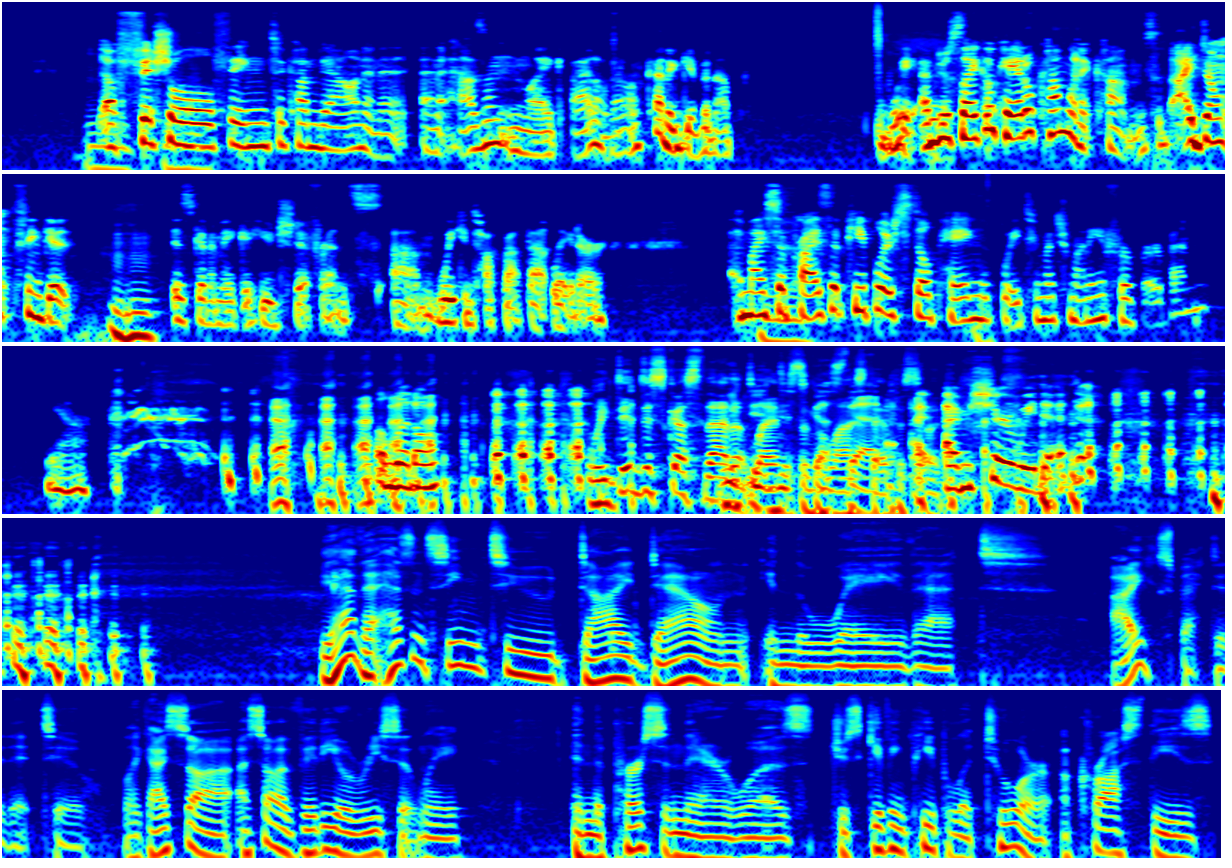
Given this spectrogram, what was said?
official thing to come down and it, and it hasn't. And, like, I don't know, I've kind of given up. Wait, I'm just like, okay, it'll come when it comes. I don't think it is going to make a huge difference. Um, we can talk about that later. Am I surprised that people are still paying way too much money for bourbon? Yeah. a little. We did discuss that We at length in the last that. episode. I'm sure we did. Yeah, that hasn't seemed to die down in the way that I expected it to. Like I saw I saw a video recently and the person there was just giving people a tour across these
